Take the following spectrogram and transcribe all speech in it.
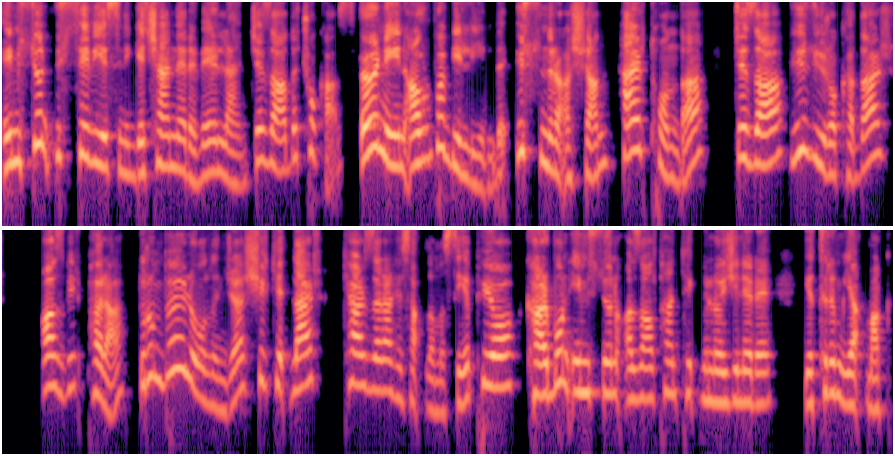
emisyon üst seviyesini geçenlere verilen ceza da çok az. Örneğin Avrupa Birliği'nde üst sınırı aşan her tonda ceza 100 euro kadar az bir para. Durum böyle olunca şirketler kar zarar hesaplaması yapıyor. Karbon emisyonu azaltan teknolojilere yatırım yapmak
